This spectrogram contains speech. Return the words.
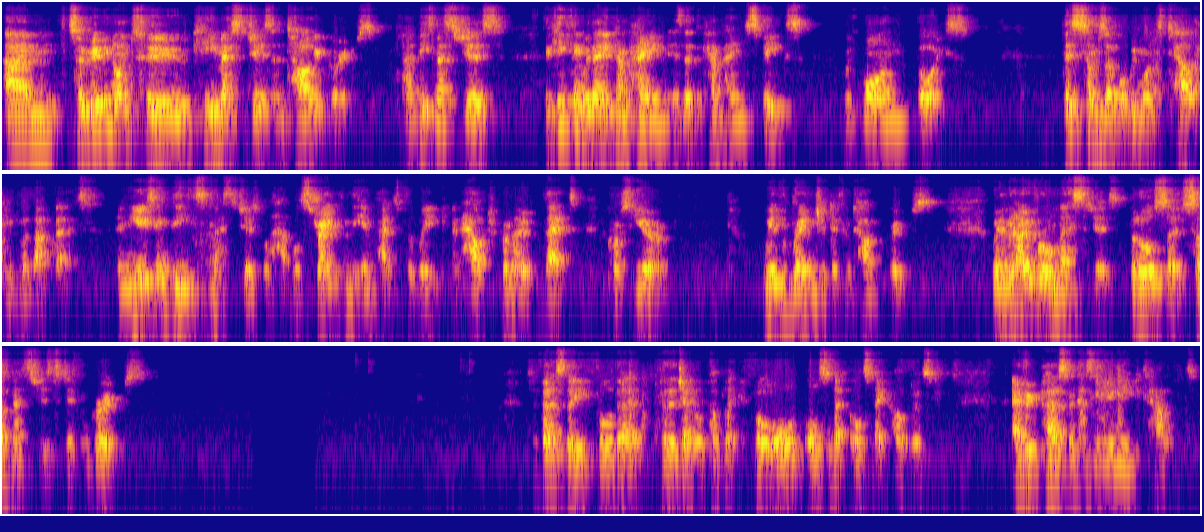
Um, so moving on to key messages and target groups. Uh, these messages, the key thing with any campaign is that the campaign speaks with one voice. This sums up what we want to tell people about VET. And using these messages will, help, will strengthen the impact of the week and help to promote VET across Europe. We have a range of different target groups. We have an overall messages, but also sub-messages to different groups. So firstly, for the for the general public, for all all, all stakeholders, every person has a unique talent.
